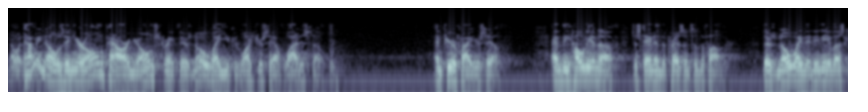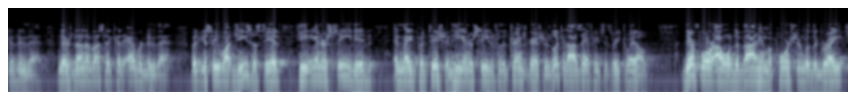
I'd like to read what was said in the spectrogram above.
Now, how many knows in your own power and your own strength, there's no way you could wash yourself white as snow and purify yourself and be holy enough to stand in the presence of the Father? There's no way that any of us could do that. There's none of us that could ever do that. But you see what Jesus did? He interceded and made petition. He interceded for the transgressors. Look at Isaiah 53:12. Therefore I will divide him a portion with the great,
